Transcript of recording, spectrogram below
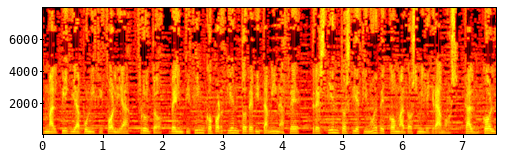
malpiglia punicifolia, fruto, 25% de vitamina C, 319,2 miligramos, calm cold,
